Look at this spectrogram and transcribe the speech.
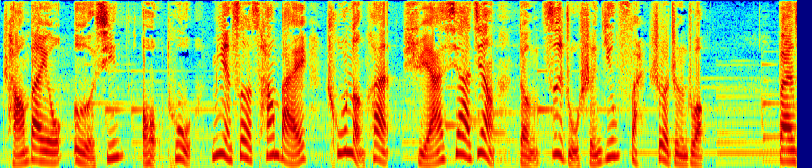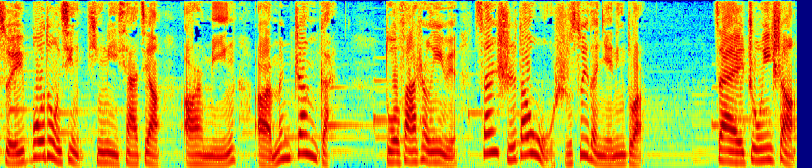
常伴有恶心、呕吐、面色苍白、出冷汗、血压下降等自主神经反射症状，伴随波动性听力下降、耳鸣、耳闷胀感。多发生于三十到五十岁的年龄段，在中医上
